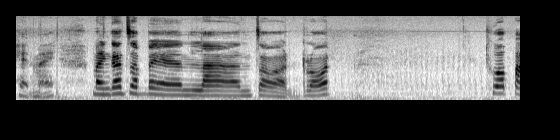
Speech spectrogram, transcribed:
เห็นไหม มันก็จะเป็นลานจอดรถ ทั่วไป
